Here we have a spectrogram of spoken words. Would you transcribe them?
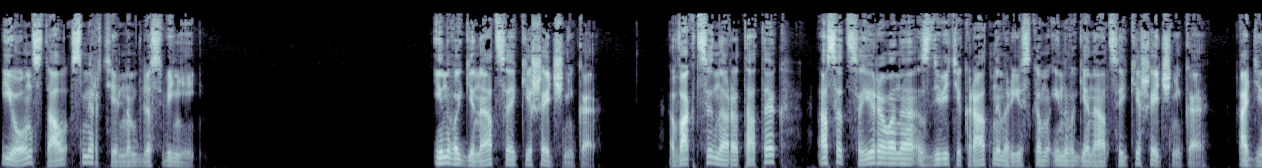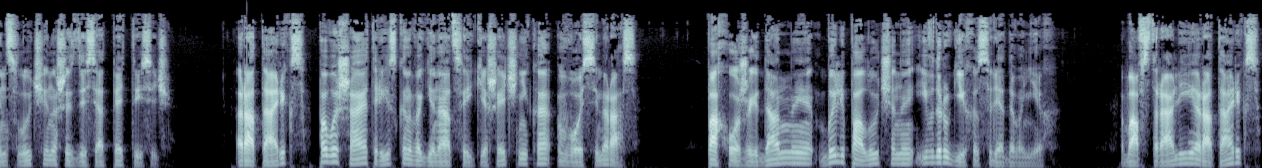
и он стал смертельным для свиней. Инвагинация кишечника. Вакцина Рототек ассоциирована с девятикратным риском инвагинации кишечника, один случай на 65 тысяч. Ротарикс повышает риск инвагинации кишечника в 8 раз. Похожие данные были получены и в других исследованиях. В Австралии Ротарикс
